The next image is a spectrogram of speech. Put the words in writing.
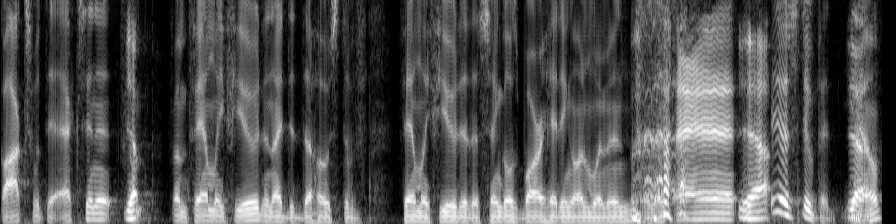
box with the X in it. From, Yep. From Family Feud, and I did the host of Family Feud at a singles bar, hitting on women. Then, eh. Yeah. it was stupid, you Yeah. know.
